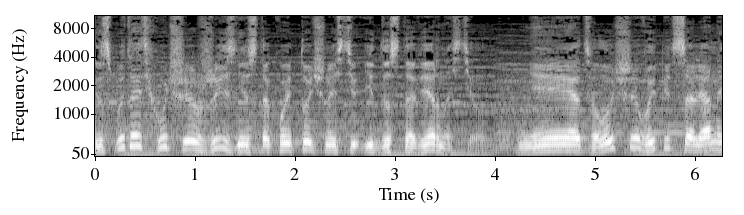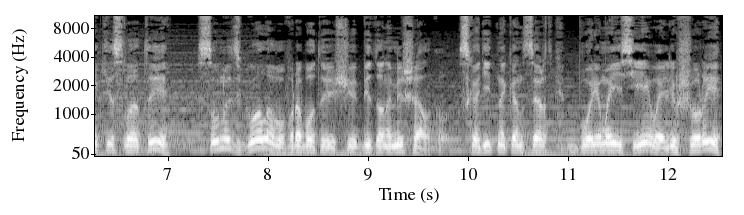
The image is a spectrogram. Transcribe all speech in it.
Испытать худшее в жизни с такой точностью и достоверностью? Нет, лучше выпить соляной кислоты, сунуть голову в работающую бетономешалку, сходить на концерт Бори Моисеева или Шуры.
